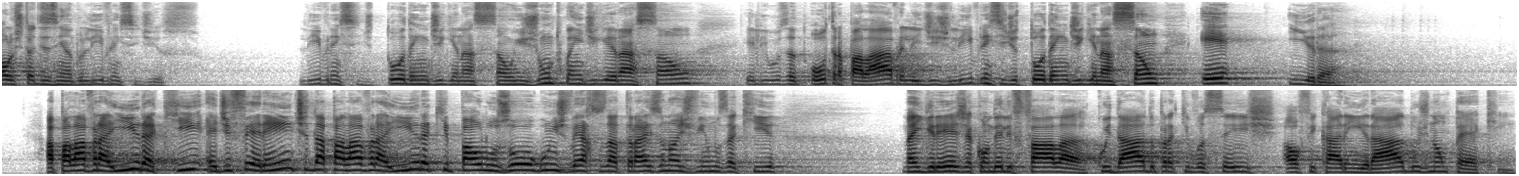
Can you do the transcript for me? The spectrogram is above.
Paulo está dizendo: livrem-se disso. Livrem-se de toda indignação. E junto com a indignação, ele usa outra palavra, ele diz: livrem-se de toda indignação e ira. A palavra ira aqui é diferente da palavra ira que Paulo usou alguns versos atrás e nós vimos aqui na igreja, quando ele fala: cuidado para que vocês, ao ficarem irados, não pequem.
